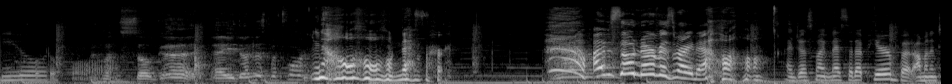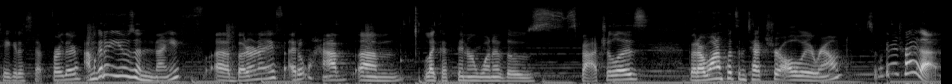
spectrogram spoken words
beautiful. That looks so good. Hey, you done this before? No, never. I'm so nervous right now. I just might mess it up here, but I'm gonna take it a step further. I'm gonna use a knife, a butter knife. I don't have um, like a thinner one of those spatulas, but I wanna put some texture all the way around. So we're gonna try that.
